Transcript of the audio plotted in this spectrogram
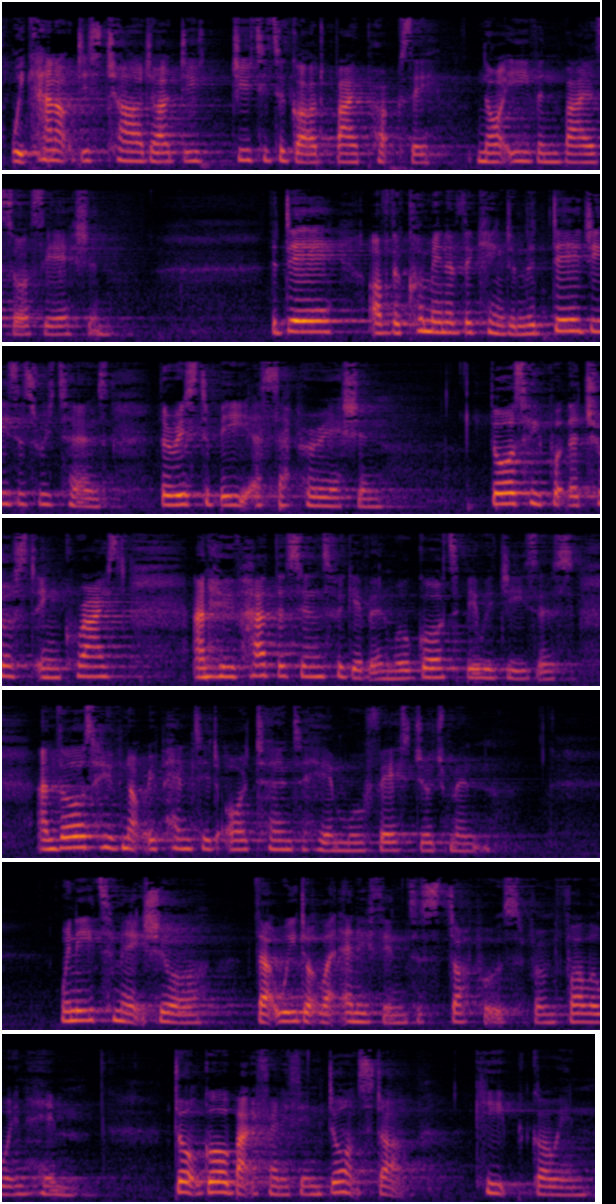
we cannot discharge our du- duty to God by proxy, nor even by association. The day of the coming of the kingdom, the day Jesus returns, there is to be a separation. Those who put their trust in Christ and who've had their sins forgiven will go to be with Jesus, and those who've not repented or turned to him will face judgment. We need to make sure that we don't let anything to stop us from following him. Don't go back for anything, don't stop, keep going.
